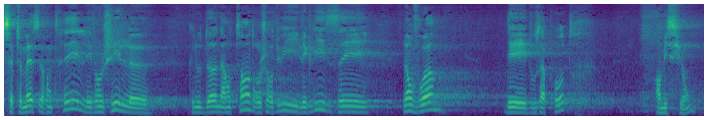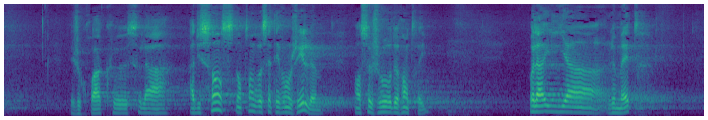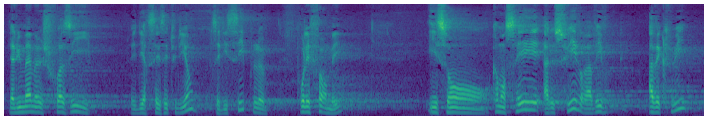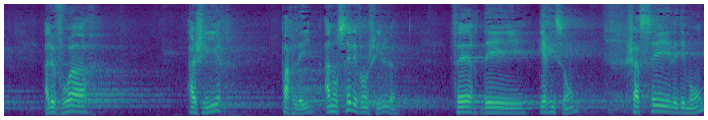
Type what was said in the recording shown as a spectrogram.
cette messe de rentrée, l'évangile que nous donne à entendre aujourd'hui l'Église est l'envoi des douze apôtres en mission. Et je crois que cela a du sens d'entendre cet évangile en ce jour de rentrée. Voilà, il y a le Maître, il a lui-même choisi, et dire, ses étudiants, ses disciples, pour les former. Ils ont commencé à le suivre, à vivre avec lui, à le voir agir, parler, annoncer l'Évangile, faire des guérisons, chasser les démons.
